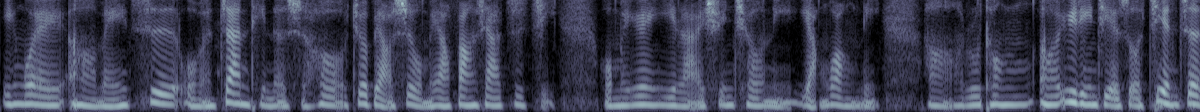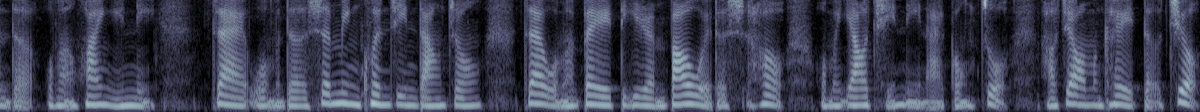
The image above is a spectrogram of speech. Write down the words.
因为呃，每一次我们暂停的时候，就表示我们要放下自己，我们愿意来寻求你、仰望你啊，如同呃玉玲姐所见证的，我们欢迎你。在我们的生命困境当中，在我们被敌人包围的时候，我们邀请你来工作，好叫我们可以得救，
